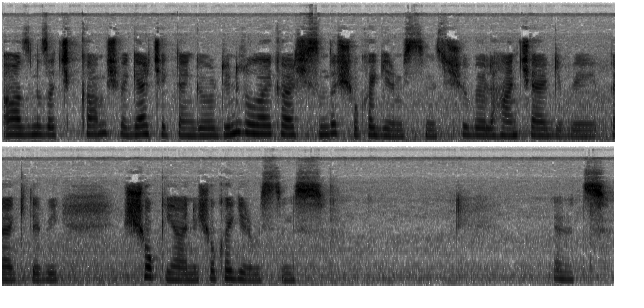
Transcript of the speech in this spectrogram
ağzınız açık kalmış ve gerçekten gördüğünüz olay karşısında şoka girmişsiniz. Şu böyle hançer gibi belki de bir şok yani şoka girmişsiniz. Evet.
